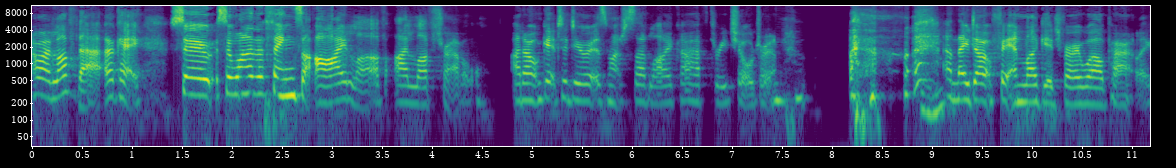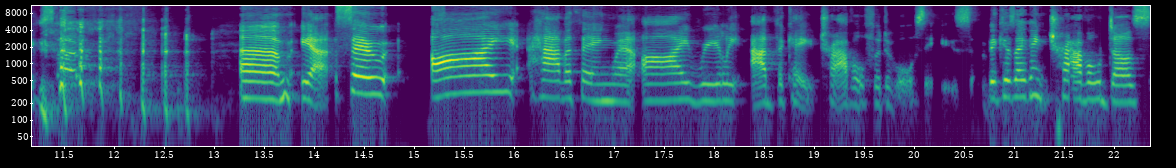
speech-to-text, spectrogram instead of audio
Oh, I love that. Okay. So so one of the things that I love, I love travel. I don't get to do it as much as I'd like. I have three children. and they don't fit in luggage very well apparently. So um yeah. So I have a thing where I really advocate travel for divorcees because I think travel does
